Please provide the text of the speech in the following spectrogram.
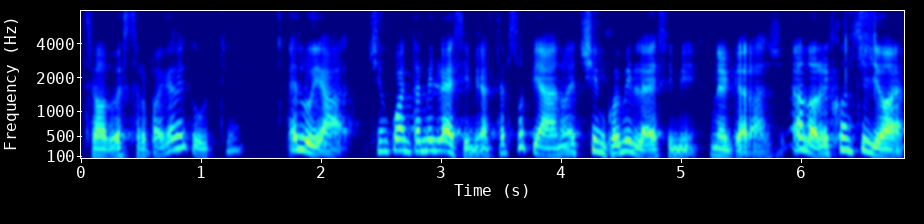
se la dovessero pagare tutti, e lui ha 50 millesimi al terzo piano e 5 millesimi nel garage. Allora il consiglio è,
